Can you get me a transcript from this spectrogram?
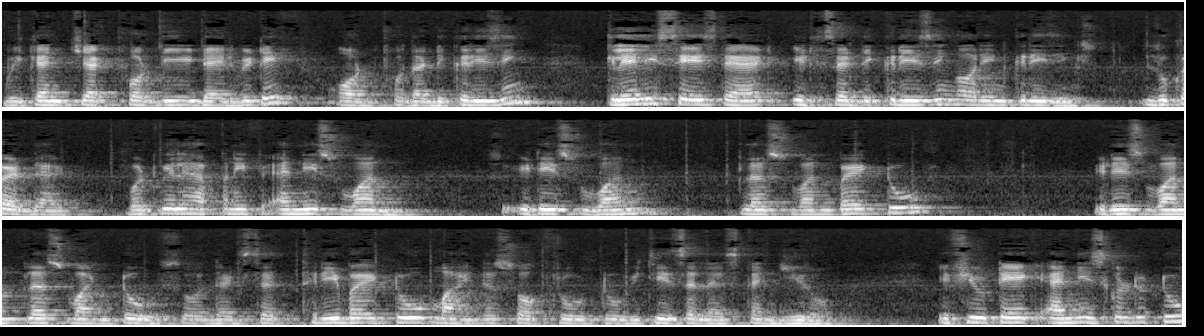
we can check for the derivative or for the decreasing. Clearly says that it is a decreasing or increasing. Look at that. What will happen if n is 1? So it is 1 plus 1 by 2 it is 1 plus 1 2 so that's a 3 by 2 minus of root 2 which is a less than 0 if you take n is equal to 2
